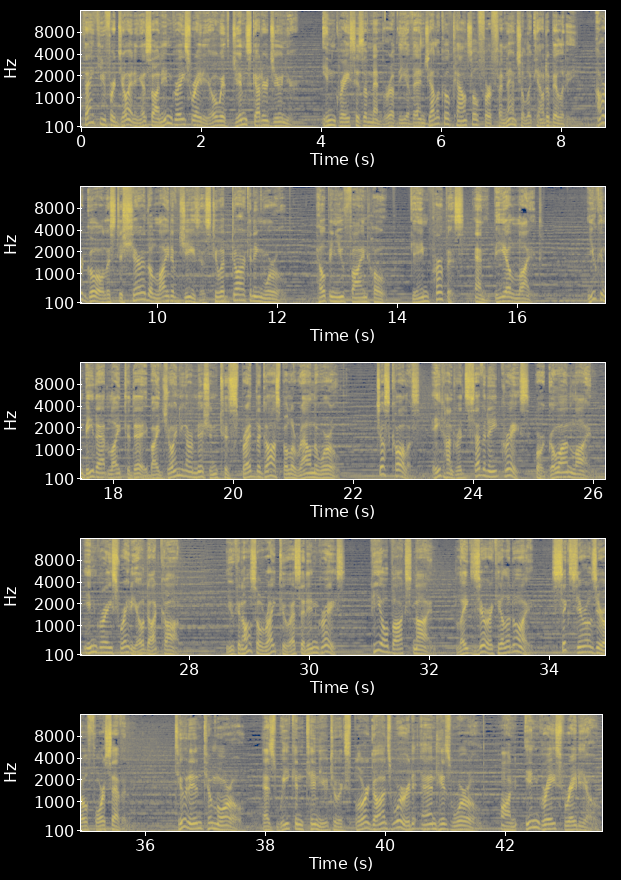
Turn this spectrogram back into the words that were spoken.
Thank you for joining us on In Grace Radio with Jim Scudder Jr. In Grace is a member of the Evangelical Council for Financial Accountability. Our goal is to share the light of Jesus to a darkening world, helping you find hope, gain purpose, and be a light. You can be that light today by joining our mission to spread the gospel around the world. Just call us 800 78 Grace or go online ingraceradio.com. You can also write to us at In Grace, P.O. Box 9, Lake Zurich, Illinois 60047. Tune in tomorrow as we continue to explore God's Word and His world on In Grace Radio.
